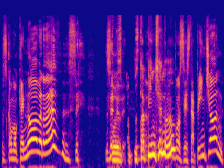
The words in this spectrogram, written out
Pues como que no, ¿verdad? Pues, pues, está pinche, ¿no? Pues está pinchón.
